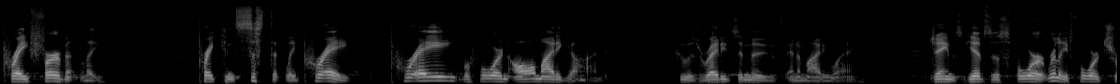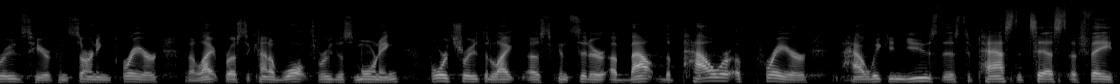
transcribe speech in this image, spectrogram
Pray fervently. Pray consistently. Pray. Pray before an almighty God who is ready to move in a mighty way. James gives us four, really four truths here concerning prayer that I'd like for us to kind of walk through this morning. Four truths that I'd like us to consider about the power of prayer and how we can use this to pass the test of faith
